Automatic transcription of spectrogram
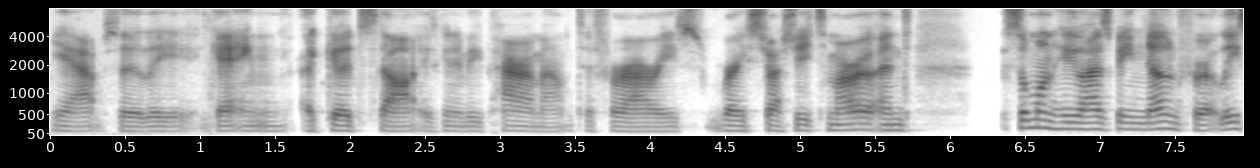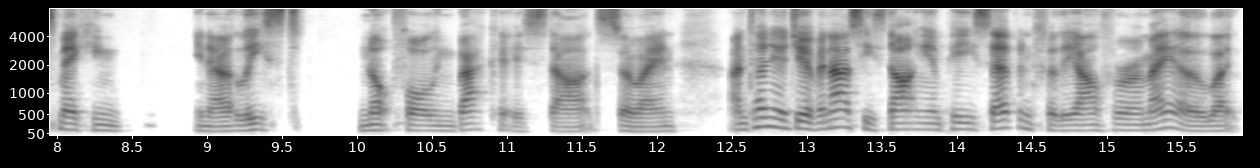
Yeah, absolutely. Getting a good start is going to be paramount to Ferrari's race strategy tomorrow. And someone who has been known for at least making, you know, at least not falling back at his starts. So, Antonio Giovinazzi starting in P7 for the Alfa Romeo. Like,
